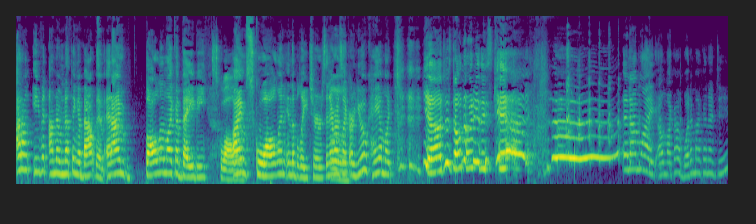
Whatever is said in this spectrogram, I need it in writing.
I don't even, I know nothing about them. And I'm bawling like a baby. Squalling. I'm squalling in the bleachers. And everyone's Mm. like, Are you okay? I'm like, Yeah, I just don't know any of these kids. and I'm like, Oh my God, what am I going to do?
